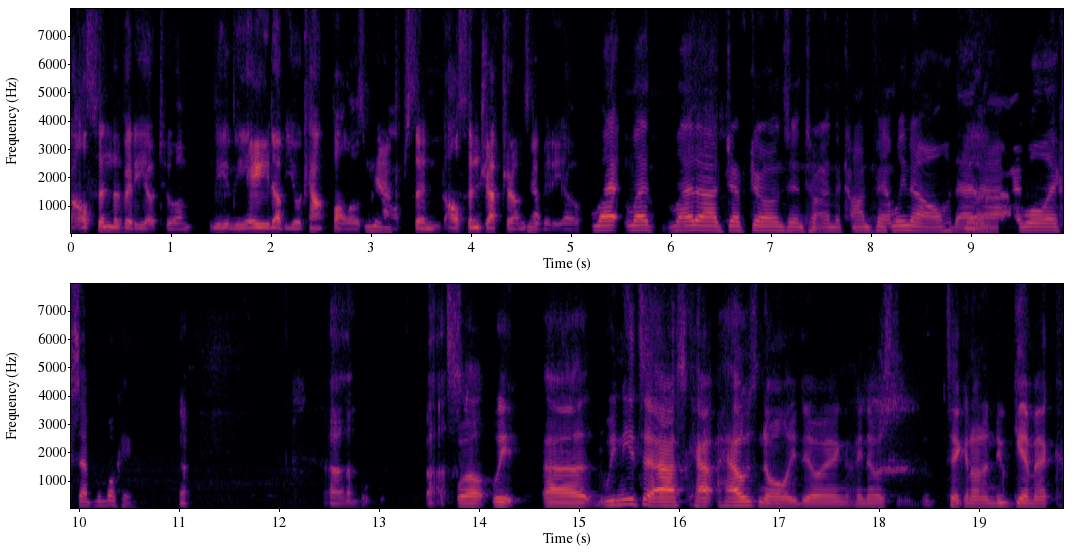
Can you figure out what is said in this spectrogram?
I'll send the video to him. The the AEW account follows me. Yeah. I'll send I'll send Jeff Jones the video. Let let let uh, Jeff Jones and, and the Khan family know that Yeah. uh, I will accept the booking. Yeah. Uh, Well, we uh we need to ask how how's Noli doing? I know he's taking on a new gimmick.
